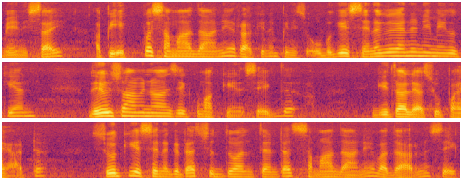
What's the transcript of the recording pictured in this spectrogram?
මේ නිසයි අපි එක්ව සමාධානය රකින පිණිස. ඔබගේ සෙනග ගැනන මේක කියන්නේ. දෙව්ස්වාමීන් වහන්සේ කුමක් කියන සේක්ද? ගීතාලය අසු පහයට සුවකිය සෙනකටත් ශුද්ධවන්තන්ටත් සමාධානය වධාරණ සේක.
